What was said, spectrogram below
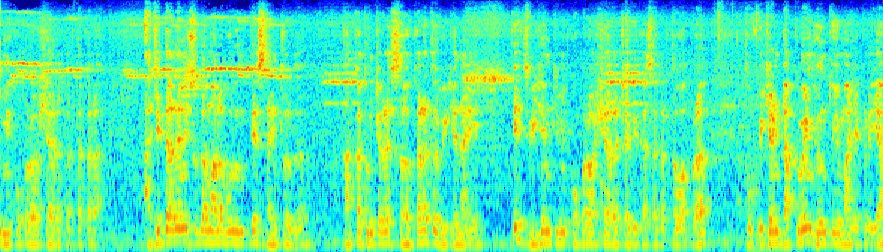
तुम्ही कोपराव शहराकरता करा. अजितदादांनी सुद्धा मला बोलून तेच सांगितलं होतं. काका तुमच्याकडे सहकाराचं विजन आहे. तेच विजन तुम्ही कोपराव शहराच्या विकासाकरता वापरा. तो विजन डॉक्युमेंट घेऊन तुम्ही माझ्याकडे या.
